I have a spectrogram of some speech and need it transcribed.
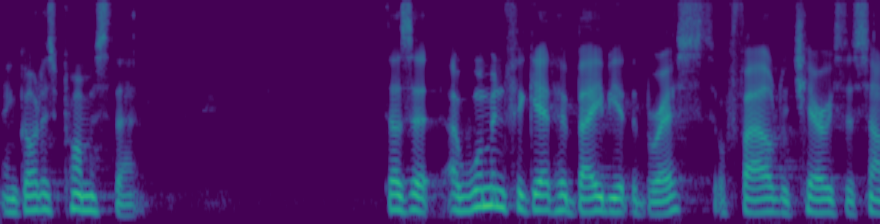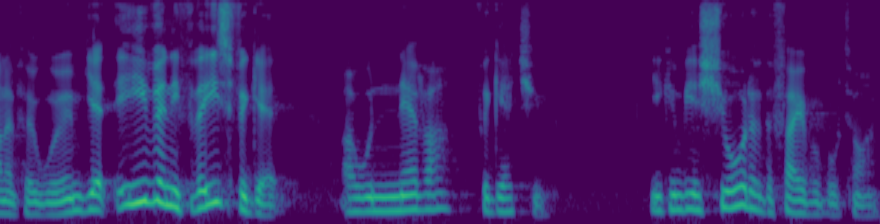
And God has promised that. Does a, a woman forget her baby at the breast or fail to cherish the son of her womb? Yet, even if these forget, I will never forget you. You can be assured of the favorable time.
